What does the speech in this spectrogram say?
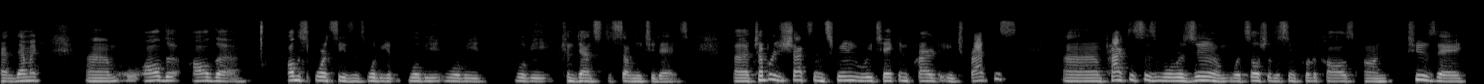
pandemic, um, all the all the all the sports seasons will be will be will be will be condensed to 72 days. Uh, temperature checks and screening will be taken prior to each practice. Um, practices will resume with social distancing protocols on Tuesday,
